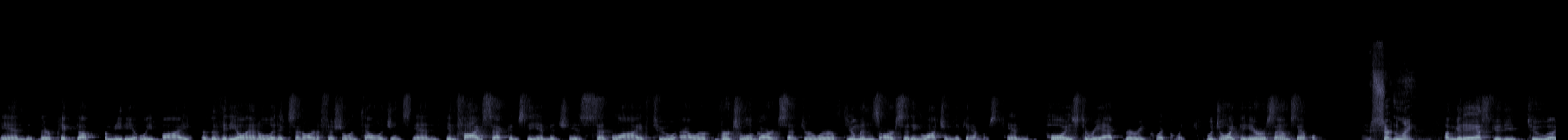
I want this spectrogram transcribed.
and they're picked up immediately by the video analytics and artificial intelligence. And in five seconds, the image is sent live to our virtual guard center where humans are sitting watching the cameras and poised to react very quickly. Would you like to hear a sound sample? Certainly. I'm going to ask you to, to uh,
